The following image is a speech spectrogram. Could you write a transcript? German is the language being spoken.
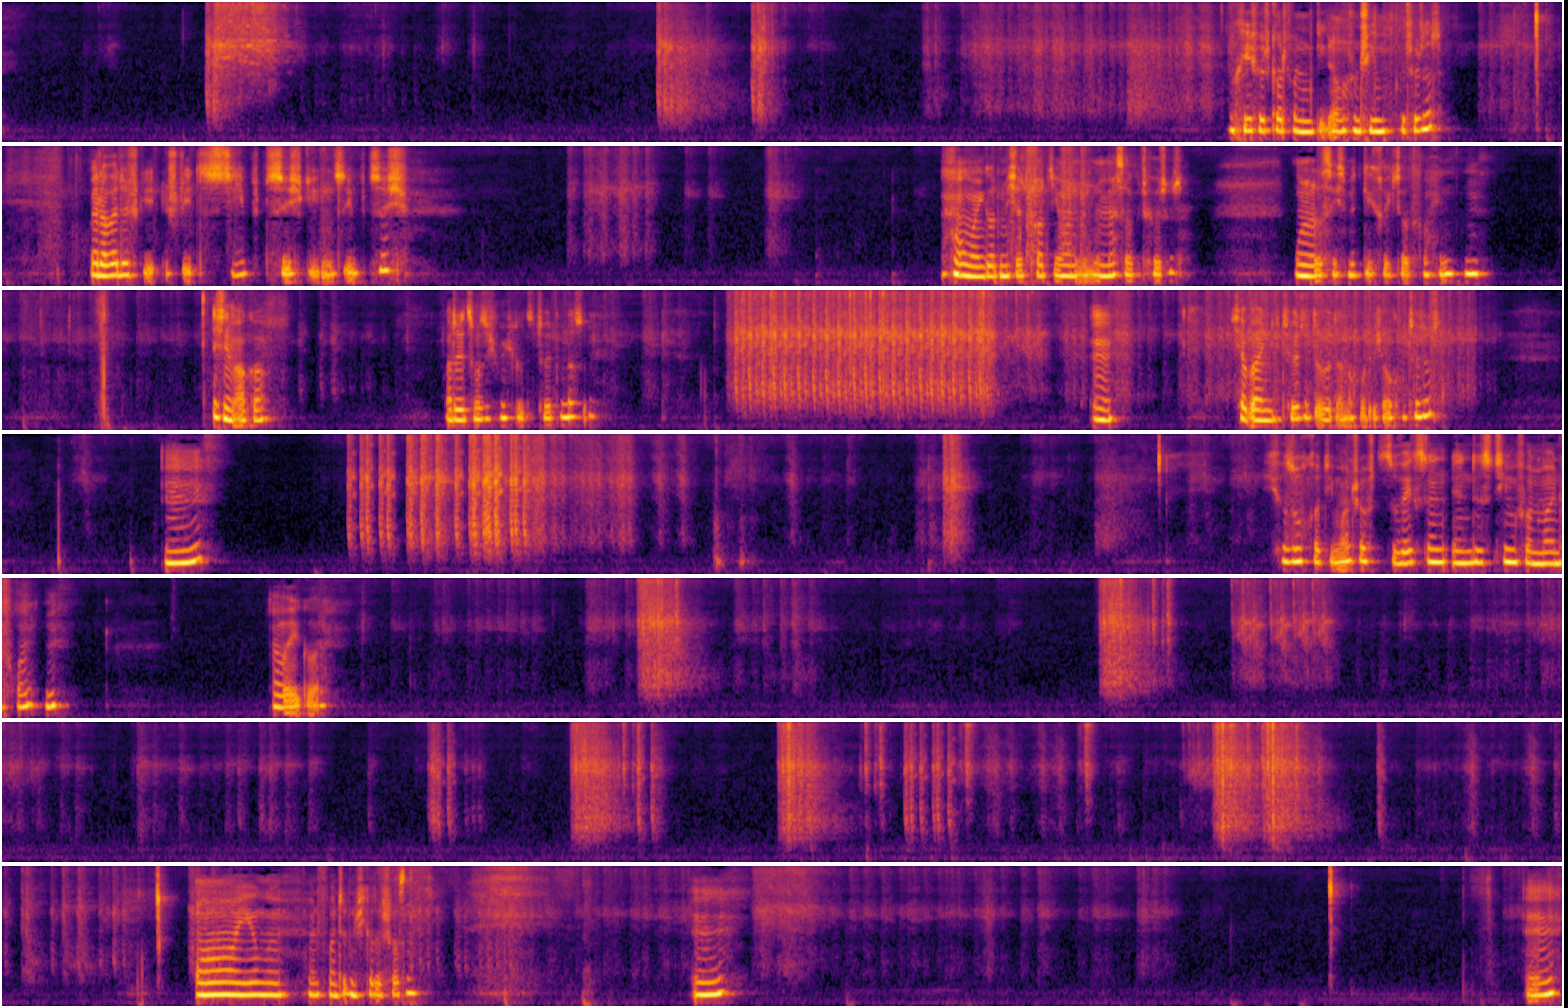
Okay, ich werde gerade von einem gegnerischen Team getötet. Mittlerweile ste- steht 70 gegen 70. Oh mein Gott, mich hat gerade jemand mit einem Messer getötet. Ohne dass ich es mitgekriegt habe von hinten. Ich nehme AK. Warte, jetzt muss ich mich kurz töten lassen. Hm. Ich habe einen getötet, aber danach wurde ich auch getötet. Mhm. Ich versuche gerade die Mannschaft zu wechseln in das Team von meinen Freunden. Aber egal. Oh, Junge. Mein Freund hat mich gerade erschossen. Mhm. Mhm.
